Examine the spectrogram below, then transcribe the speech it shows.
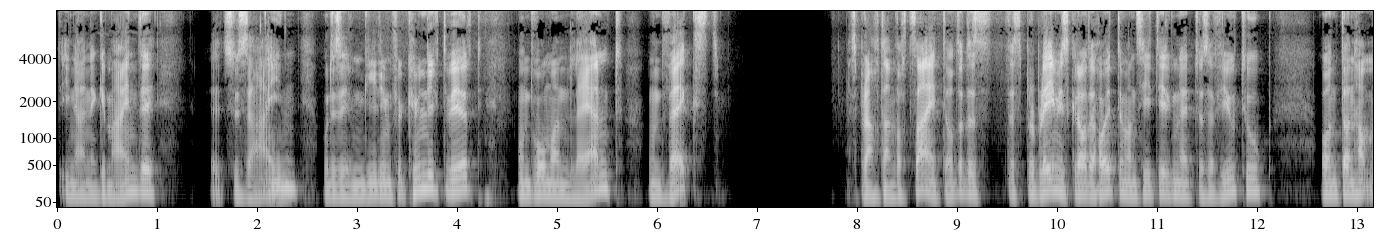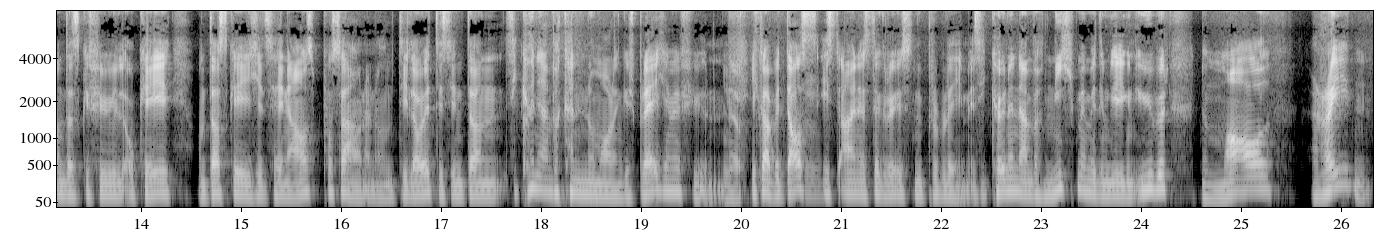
in einer Gemeinde äh, zu sein, wo das Evangelium verkündigt wird und wo man lernt und wächst. Es braucht einfach Zeit, oder? Das, das Problem ist gerade heute, man sieht irgendetwas auf YouTube und dann hat man das Gefühl, okay, und das gehe ich jetzt hinaus posaunen. Und die Leute sind dann, sie können einfach keine normalen Gespräche mehr führen. Ja. Ich glaube, das mhm. ist eines der größten Probleme. Sie können einfach nicht mehr mit dem Gegenüber normal reden.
